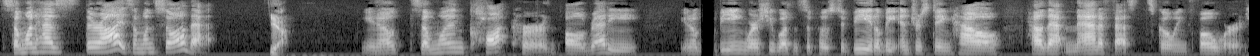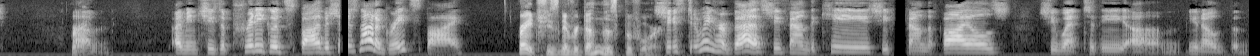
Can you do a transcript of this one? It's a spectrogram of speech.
someone has their eye someone saw that Yeah. you know someone caught her already you know being where she wasn't supposed to be it'll be interesting how how that manifests going forward Right. um i mean she's a pretty good spy but she's not a great spy Right. She's never done this before. she's doing her best she found the keys she found the files she went to the um you know the,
